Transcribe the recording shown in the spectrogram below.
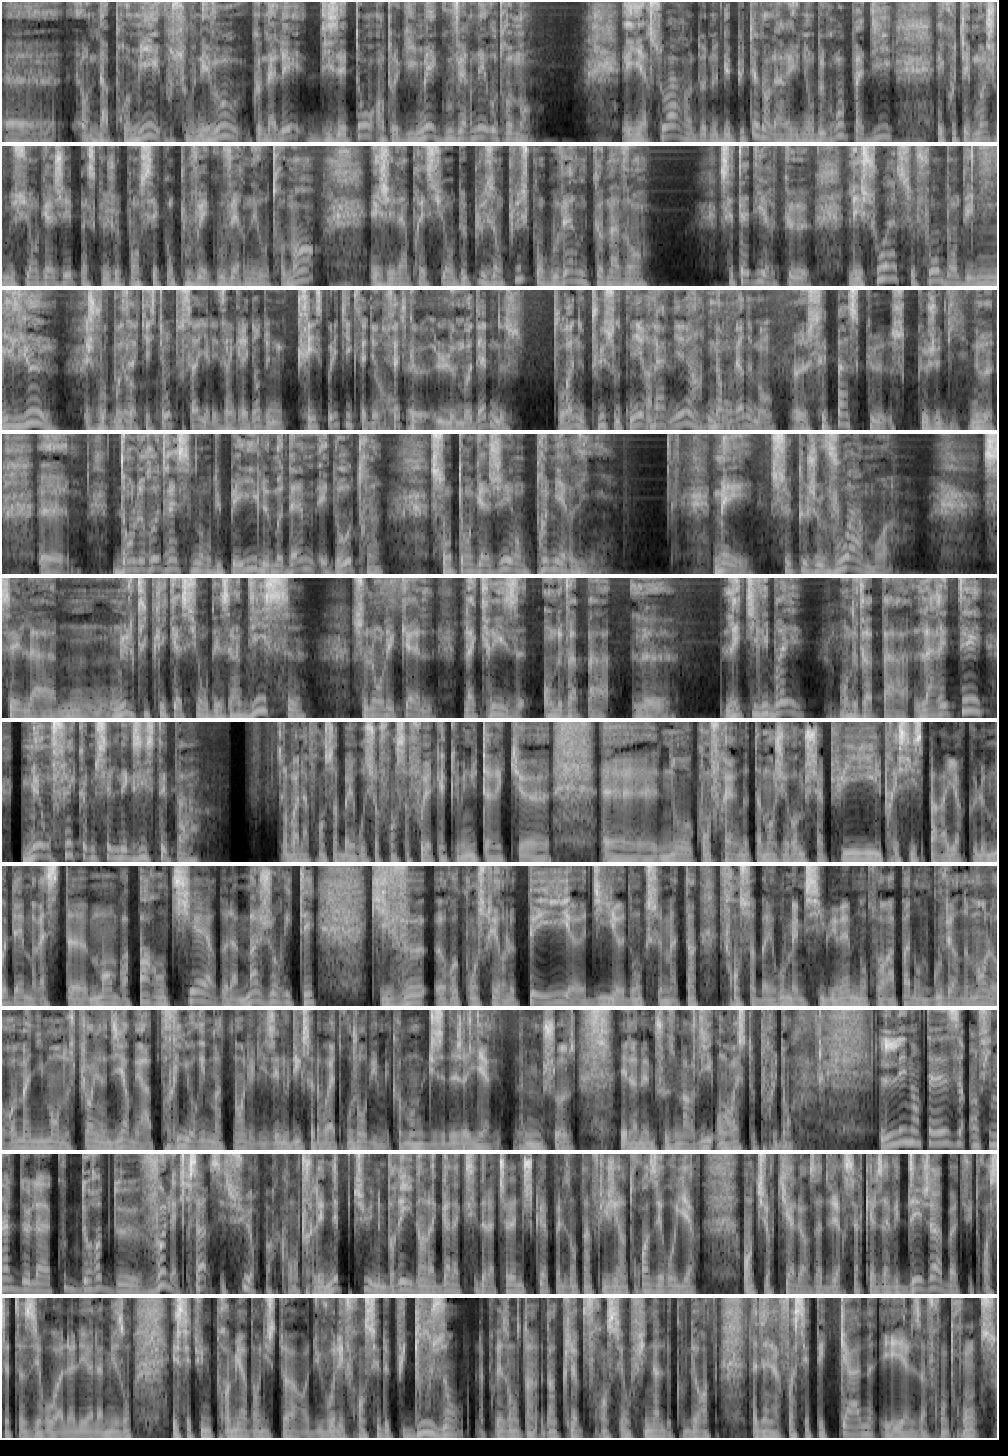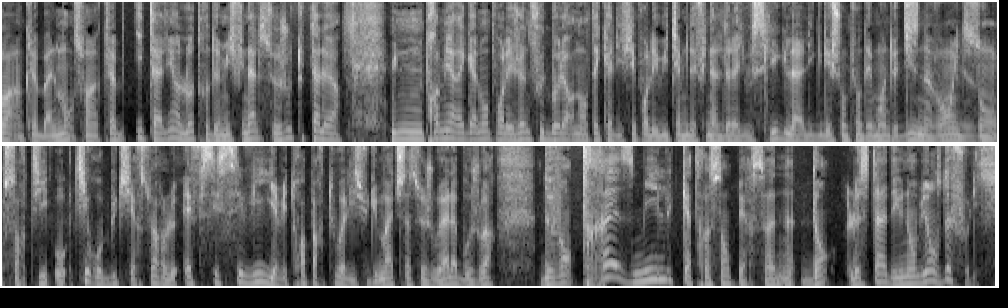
euh, On a promis, vous souvenez-vous, qu'on allait, disait-on, entre guillemets, gouverner autrement. Et hier soir, un de nos députés dans la réunion de groupe a dit, écoutez, moi je me suis engagé parce que je pensais qu'on pouvait gouverner autrement, et j'ai l'impression de plus en plus qu'on gouverne comme avant. C'est-à-dire que les choix se font dans des milieux. Je vous repose la question, tout ça, il y a les ingrédients d'une crise politique, c'est-à-dire du fait que le modem ne pourrait ne plus soutenir à l'avenir le gouvernement. Euh, c'est pas ce que ce que je dis. Euh, dans le redressement du pays, le MoDem et d'autres sont engagés en première ligne. Mais ce que je vois moi, c'est la multiplication des indices selon lesquels la crise, on ne va pas l'équilibrer, on ne va pas l'arrêter, mais on fait comme si elle n'existait pas. Voilà François Bayrou sur France Info il y a quelques minutes avec euh, euh, nos confrères, notamment Jérôme Chapuis. Il précise par ailleurs que le MoDem reste membre à part entière de la majorité qui veut reconstruire le pays, euh, dit donc ce matin François Bayrou, même si lui-même n'entrera pas dans le gouvernement. Le remaniement, on n'ose plus rien dire, mais a priori maintenant l'Élysée nous dit que ça devrait être aujourd'hui. Mais comme on le disait déjà hier, la même chose et la même chose mardi, on reste prudent. Les Nantaises en finale de la Coupe d'Europe de volley. Ça, c'est sûr par contre. Les Neptunes brillent dans la galaxie de la Challenge Cup. Elles ont infligé un 3-0 hier en Turquie à leurs adversaires qu'elles avaient déjà battu 3-7 à 0 à l'aller à la maison. Et c'est une première dans l'histoire du volley français depuis 12 ans, la présence d'un club français en finale de Coupe d'Europe. La dernière fois, c'était Cannes et elles affronteront soit un club allemand, soit un club italien. L'autre demi-finale se joue tout à l'heure. Une première également pour les jeunes footballeurs nantais qualifiés pour les huitièmes de finale de la Youth League, la Ligue des champions des de 19 ans. Ils ont sorti au tir au but hier soir le FC Séville. Il y avait trois partout à l'issue du match. Ça se jouait à la Beaujoire devant 13 400 personnes dans le stade et une ambiance de folie.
